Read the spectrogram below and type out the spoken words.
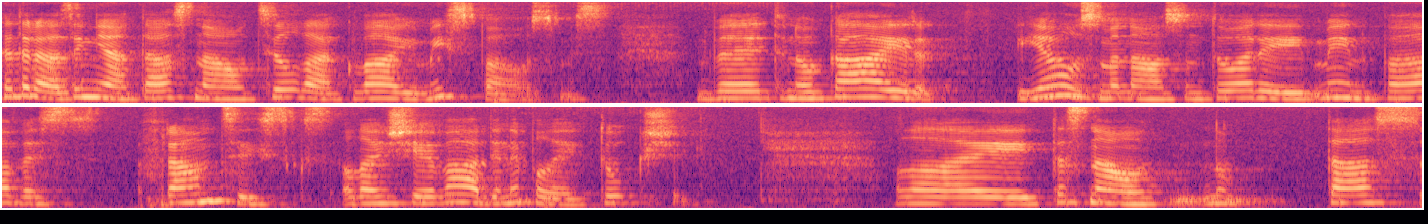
katrā ziņā tās nav cilvēku vājuma izpausmes, bet no kā ir jāuzmanās, un to arī min Pāvests Francisks, lai šie vārdi nepaliek tukši lai tas nav nu, tās,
